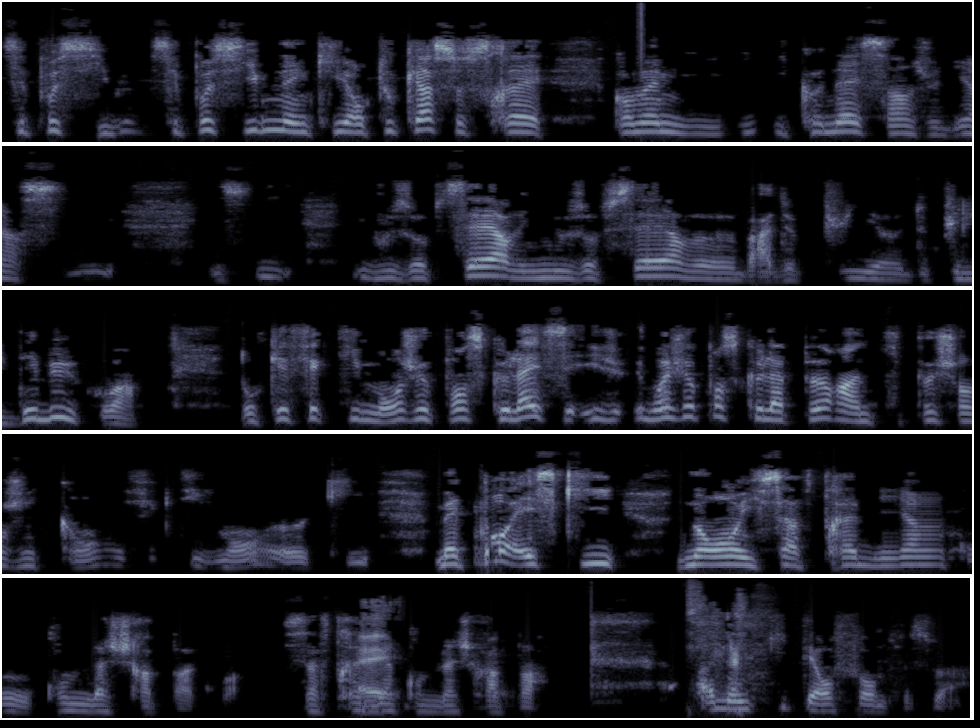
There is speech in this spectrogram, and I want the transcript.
C'est possible, c'est possible, Nenki. En tout cas, ce serait quand même, ils, connaissent, hein, je veux dire, si, ils, vous observent, ils nous observent euh, bah, depuis euh, depuis le début, quoi. Donc effectivement, je pense que là, moi, je pense que la peur a un petit peu changé de camp, effectivement. Euh, qui maintenant, est-ce qu'ils, non, ils savent très bien qu'on qu'on ne lâchera pas, quoi. Ils savent très Eh. bien qu'on ne lâchera pas. Ah, Nenki, t'es en forme ce soir?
